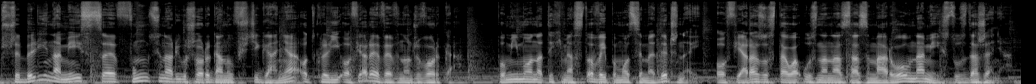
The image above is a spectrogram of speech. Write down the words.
Przybyli na miejsce funkcjonariusze organów ścigania odkryli ofiarę wewnątrz worka. Pomimo natychmiastowej pomocy medycznej, ofiara została uznana za zmarłą na miejscu zdarzenia.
